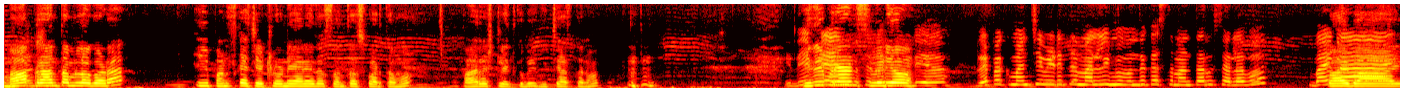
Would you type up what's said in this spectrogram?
మా ప్రాంతంలో కూడా ఈ పనసకాయ చెట్లు ఉన్నాయి అనేది సంతోషపడతాము. ఫారెస్ట్లో ఎత్తుకుపోయి గుచ్చేస్తాను. ఇది ఫ్రెండ్స్ వీడియో రేపు ఒక మంచి వీడియోతో మళ్ళీ మీ ముందుకు వస్తాం అంతవరకు సెలవు. బాయ్ బాయ్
